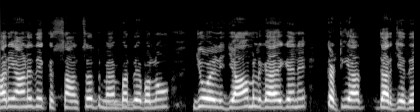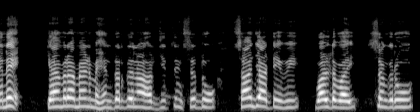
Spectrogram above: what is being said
ਹਰਿਆਣੇ ਦੇ ਇੱਕ ਸੰਸਦ ਮੈਂਬਰ ਦੇ ਵੱਲੋਂ ਜੋ ਇਲਜ਼ਾਮ ਲਗਾਏ ਗਏ ਨੇ, ਘਟੀਆ ਦਰਜੇ ਦੇ ਨੇ। ਕੈਮਰਾਮੈਨ ਮਹਿੰਦਰ ਦੇ ਨਾਲ Harjeet Singh Sidhu, Sanjha TV, world wide Sangrur,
